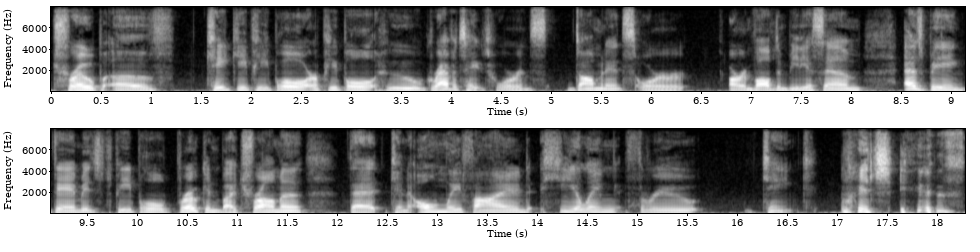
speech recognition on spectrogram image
trope of kinky people or people who gravitate towards dominance or are involved in BDSM as being damaged people broken by trauma that can only find healing through kink, which is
